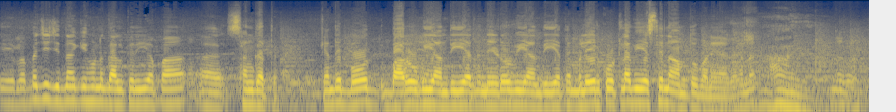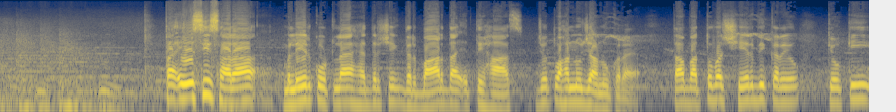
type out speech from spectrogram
ਇਹ ਬਾਬਾ ਜੀ ਜਿੱਦਾਂ ਕਿ ਹੁਣ ਗੱਲ ਕਰੀਏ ਆਪਾਂ ਸੰਗਤ ਕਹਿੰਦੇ ਬਹੁਤ ਬਾਹਰੋਂ ਵੀ ਆਂਦੀ ਹੈ ਤੇ ਨੇੜੋਂ ਵੀ ਆਂਦੀ ਹੈ ਤੇ ਮਲੇਰਕੋਟਲਾ ਵੀ ਇਸੇ ਨਾਮ ਤੋਂ ਬਣਿਆ ਹੈਗਾ ਹੈ ਨਾ ਹਾਂ ਜੀ। ਤਾਂ ਇਹ ਸੀ ਸਾਰਾ ਮਲੇਰਕੋਟਲਾ ਹੈਦਰ ਸ਼ੇਖ ਦਰਬਾਰ ਦਾ ਇਤਿਹਾਸ ਜੋ ਤੁਹਾਨੂੰ ਜਾਣੂ ਕਰਾਇਆ। ਤਾਂ ਵੱਧ ਤੋਂ ਵੱਧ ਸ਼ੇਅਰ ਵੀ ਕਰਿਓ ਕਿਉਂਕਿ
